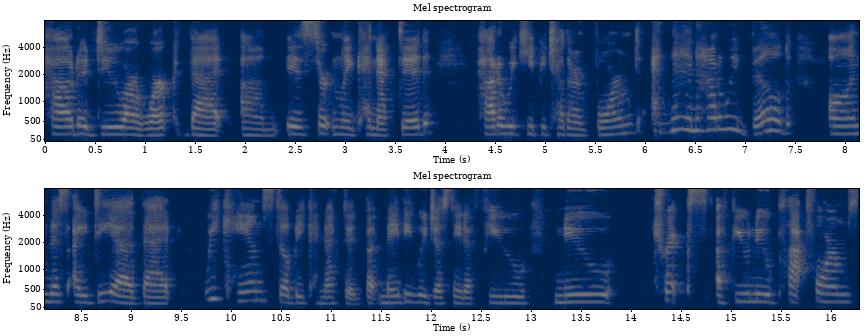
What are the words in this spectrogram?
how to do our work that um, is certainly connected. How do we keep each other informed? And then how do we build on this idea that we can still be connected, but maybe we just need a few new tricks, a few new platforms,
